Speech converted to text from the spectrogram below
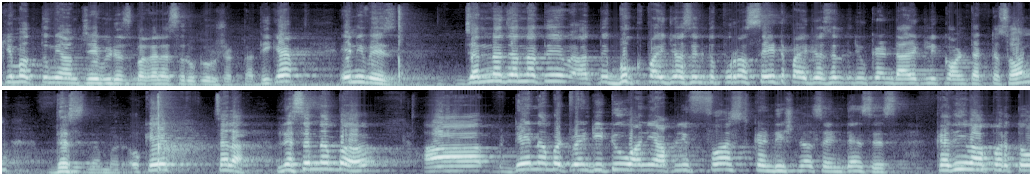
की मग तुम्ही आमचे व्हिडिओज बघायला सुरू करू शकता. ठीक आहे? एनिवेज ज्यांना ज्यांना ते ते बुक पाहिजे असेल तर पुरा सेट पाहिजे असेल तर you can directly contact us on this number okay चला lesson number day number twenty two आणि आपली फर्स्ट कंडिशनल सेंटेन्सेस कधी वापरतो?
